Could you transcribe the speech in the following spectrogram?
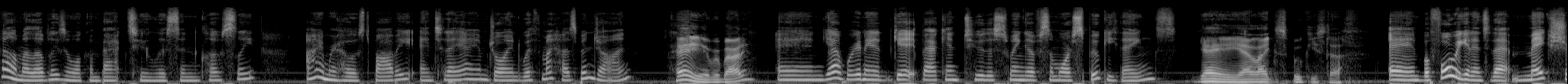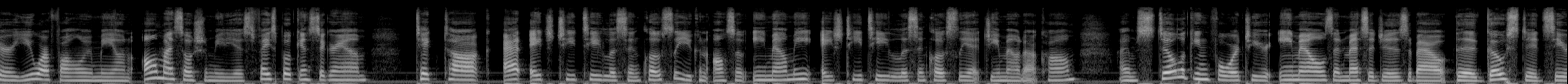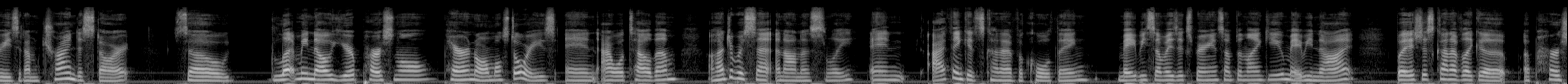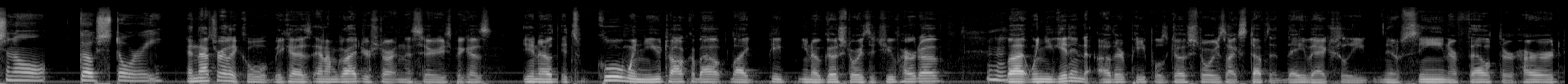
Hello, my lovelies, and welcome back to Listen Closely. I am your host, Bobby, and today I am joined with my husband, John. Hey, everybody. And yeah, we're going to get back into the swing of some more spooky things. Yay, I like spooky stuff. And before we get into that, make sure you are following me on all my social medias Facebook, Instagram, TikTok, at HTT Listen Closely. You can also email me, httlistenclosely at gmail.com. I'm still looking forward to your emails and messages about the Ghosted series that I'm trying to start. So let me know your personal paranormal stories and I will tell them 100% anonymously. And I think it's kind of a cool thing. Maybe somebody's experienced something like you, maybe not, but it's just kind of like a, a personal ghost story. And that's really cool because, and I'm glad you're starting this series because, you know, it's cool when you talk about like, peop, you know, ghost stories that you've heard of. Mm-hmm. But when you get into other people's ghost stories, like stuff that they've actually, you know, seen or felt or heard,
